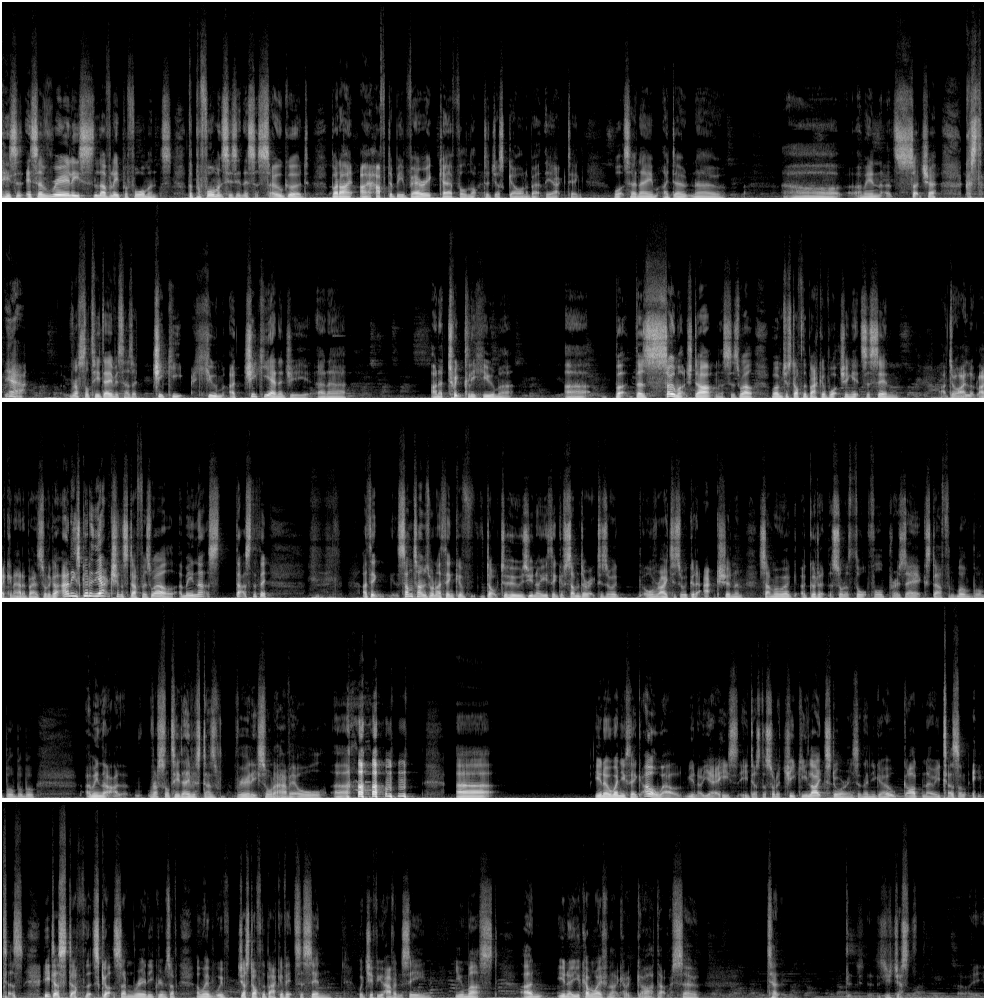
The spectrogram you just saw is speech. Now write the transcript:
He's it's a really lovely performance. The performances in this are so good, but I, I have to be very careful not to just go on about the acting. What's her name? I don't know. Oh, I mean, it's such a because yeah, Russell T Davies has a cheeky hum, a cheeky energy and a and a twinkly humour. Uh, but there's so much darkness as well. Well, I'm just off the back of watching It's a Sin do I look like an out of bounds sort of guy? And he's good at the action stuff as well. I mean, that's that's the thing. I think sometimes when I think of Doctor Who's, you know, you think of some directors who are or writers who are good at action, and some who are, are good at the sort of thoughtful, prosaic stuff, and boom, boom, boom, boom, boom. I mean, uh, Russell T Davies does really sort of have it all. Uh, uh, you know, when you think, oh well, you know, yeah, he's he does the sort of cheeky light stories, and then you go, oh God, no, he doesn't. He does he does stuff that's got some really grim stuff. And we've we've just off the back of It's a Sin, which if you haven't seen, you must. And you know, you come away from that going, God, that was so. You just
